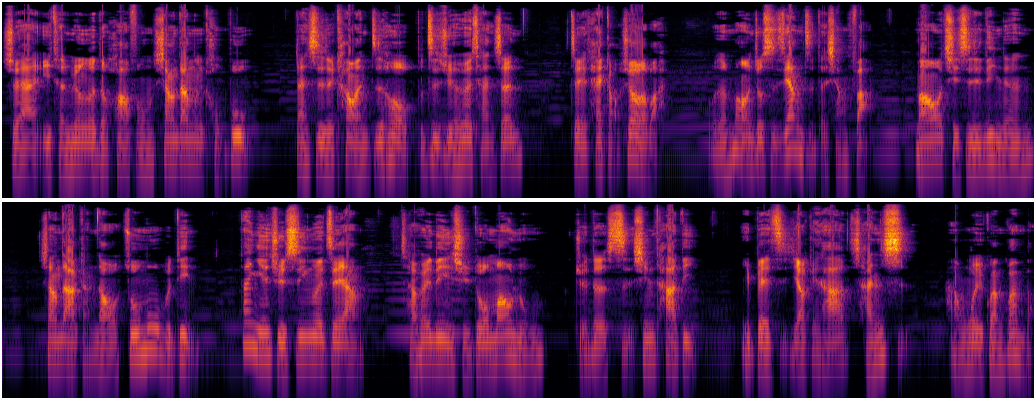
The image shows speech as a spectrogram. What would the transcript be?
虽然伊藤润二的画风相当的恐怖。但是看完之后，不自觉会产生，这也太搞笑了吧！我的猫就是这样子的想法。猫其实令人相当感到捉摸不定，但也许是因为这样，才会令许多猫奴觉得死心塌地，一辈子要给它铲屎、含喂罐罐吧。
